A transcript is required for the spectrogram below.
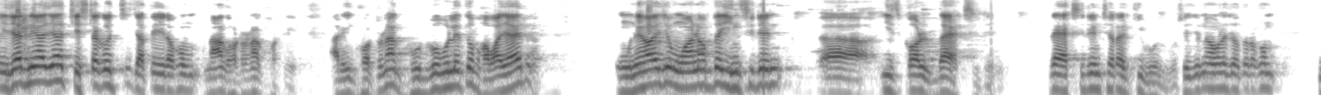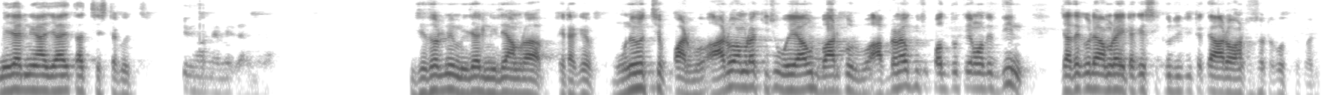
মেজার নেওয়া যাওয়ার চেষ্টা করছি যাতে এরকম না ঘটনা ঘটে। আর এই ঘটনা ঘটবো বলে তো ভাবা যায় না। মনে হয় যে one of the incident is called the accident এটা অ্যাক্সিডেন্ট ছাড়া আর কি বলব? সেই জন্য আমরা যত রকম মেজার নেওয়া যায় তার চেষ্টা করছি কি ধরনের মেজাজ নেওয়া? যে ধরনের মেজার নিলে আমরা এটাকে মনে হচ্ছে পারব আরও আমরা কিছু ওয়ে আউট বার করব আপনারাও কিছু পদ্ধতি আমাদের দিন যাতে করে আমরা এটাকে সিকিউরিটিটাকে আরও হাঁটাছাটা করতে পারি।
